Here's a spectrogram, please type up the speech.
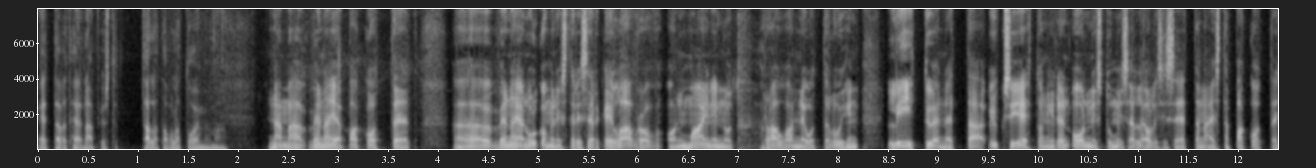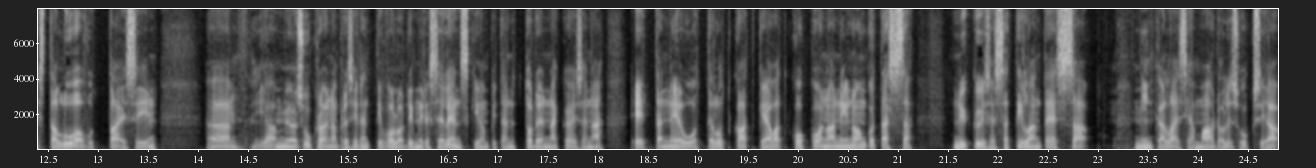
etteivät he enää pysty tällä tavalla toimimaan nämä Venäjä-pakotteet. Venäjän ulkoministeri Sergei Lavrov on maininnut rauhanneuvotteluihin liittyen, että yksi ehto niiden onnistumiselle olisi se, että näistä pakotteista luovuttaisiin. Ja myös Ukrainan presidentti Volodymyr Zelenski on pitänyt todennäköisenä, että neuvottelut katkeavat kokonaan. Niin onko tässä nykyisessä tilanteessa minkälaisia mahdollisuuksia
